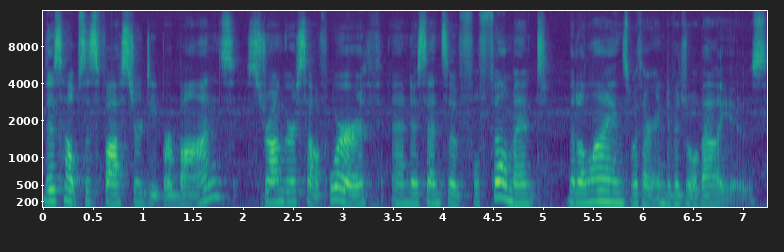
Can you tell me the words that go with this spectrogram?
This helps us foster deeper bonds, stronger self worth, and a sense of fulfillment that aligns with our individual values.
